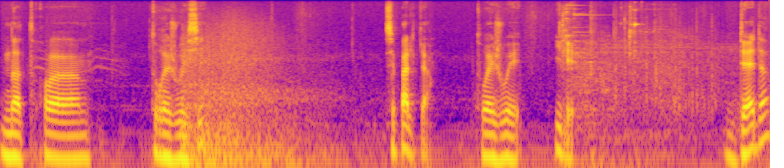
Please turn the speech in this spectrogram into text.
Notre euh, tour est joué ici. C'est pas le cas. Tour est joué. Il est dead.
